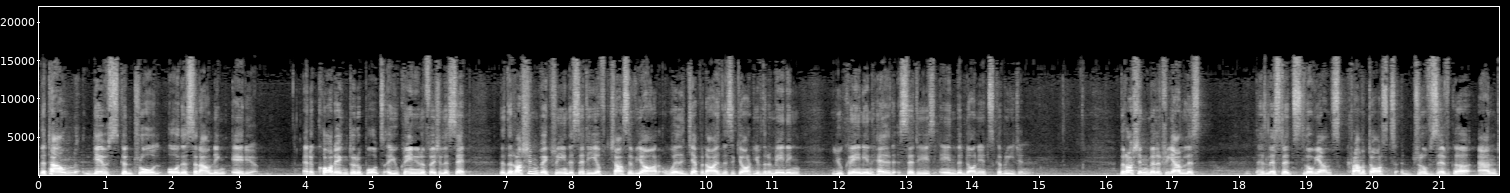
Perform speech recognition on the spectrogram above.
The town gives control over the surrounding area. And according to reports, a Ukrainian official has said that the Russian victory in the city of Chasiv Yar will jeopardize the security of the remaining Ukrainian-held cities in the Donetsk region. The Russian military analyst has listed Sloviansk, Kramatorsk, Druzhkivka and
